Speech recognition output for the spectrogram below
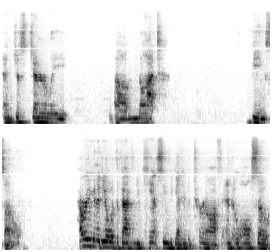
and just generally um, not being subtle. How are you going to deal with the fact that you can't seem to get him to turn off, and oh, also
